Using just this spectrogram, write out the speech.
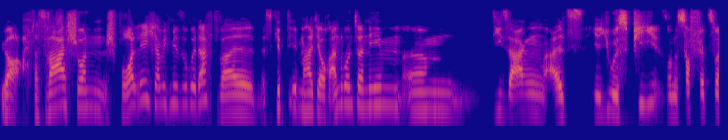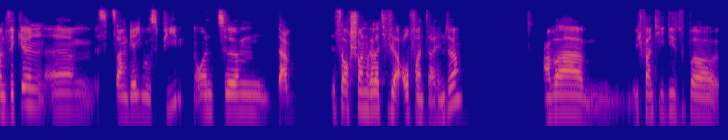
Ja, das war schon sportlich, habe ich mir so gedacht, weil es gibt eben halt ja auch andere Unternehmen, ähm, die sagen, als ihr USP so eine Software zu entwickeln, ähm, ist sozusagen der USP. Und ähm, da ist auch schon relativ viel Aufwand dahinter. Aber ich fand die Idee super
